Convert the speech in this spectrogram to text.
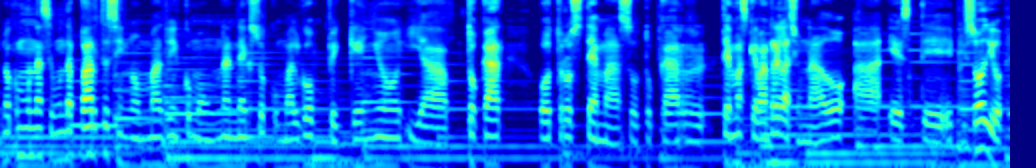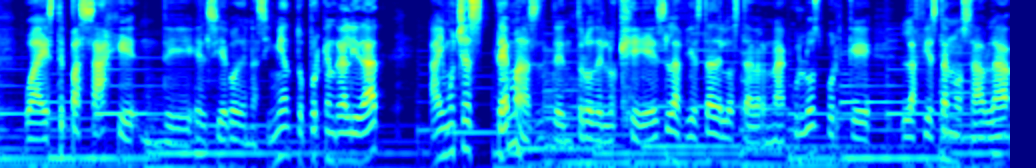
no como una segunda parte, sino más bien como un anexo, como algo pequeño y a tocar otros temas o tocar temas que van relacionados a este episodio o a este pasaje de El ciego de nacimiento, porque en realidad hay muchos temas dentro de lo que es la fiesta de los tabernáculos porque la fiesta nos habla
